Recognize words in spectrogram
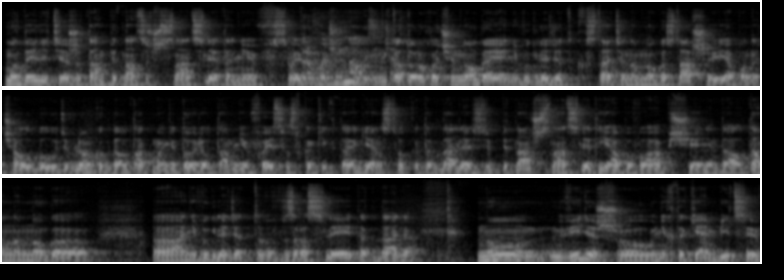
модели те же там 15-16 лет, они в своей... Которых очень много сейчас. Которых очень много, и они выглядят, кстати, намного старше. Я поначалу был удивлен, когда вот так мониторил там New Faces в каких-то агентствах и так далее. 15-16 лет я бы вообще не дал. Там намного э, они выглядят взрослее и так далее. Ну, видишь, у них такие амбиции,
